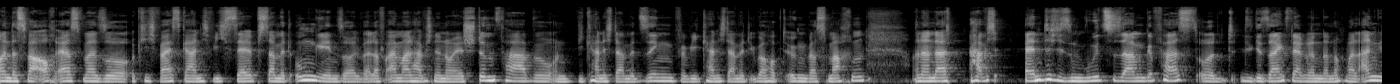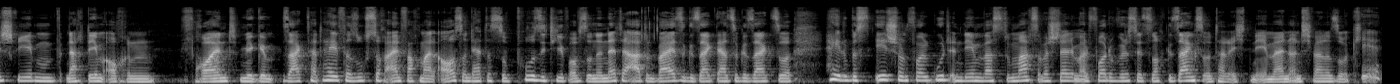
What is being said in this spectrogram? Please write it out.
Und das war auch erstmal so, okay, ich weiß gar nicht, wie ich selbst damit umgehen soll, weil auf einmal habe ich eine neue Stimmfarbe und wie kann ich damit singen, wie kann ich damit überhaupt irgendwas machen. Und dann habe ich endlich diesen Mut zusammengefasst und die Gesangslehrerin dann nochmal angeschrieben, nachdem auch ein Freund mir gesagt hat, hey, versuch's doch einfach mal aus. Und er hat das so positiv auf so eine nette Art und Weise gesagt. Er hat so gesagt so, hey, du bist eh schon voll gut in dem, was du machst, aber stell dir mal vor, du würdest jetzt noch Gesangsunterricht nehmen. Und ich war nur so, okay,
